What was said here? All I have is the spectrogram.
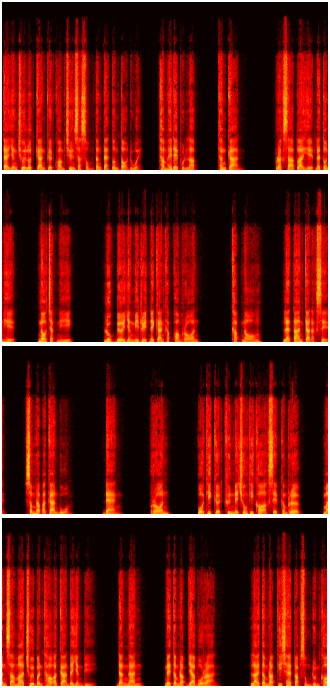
แต่ยังช่วยลดการเกิดความชื้นสะสมตั้งแต่ต้นต่อด้วยทำให้ได้ผลลัพธ์ ทั้งการ รักษาปลายเหตุและต้นเหตุ นอกจากนี้ ลูกเดือยยังมีฤทธิ์ในการขับความร้อน ขับหนอง และต้านการอักเสบสำหรับอาการบวม แดง ร้อน ปวดที่เกิดขึ้นในช่วงที่ข้ออักเสบกำเริบ มันสามารถช่วยบรรเทาอาการได้อย่างดี ดังนั้น ในตำรับยาโบราณ หลายตำรับที่ใช้ปรับสมดุลข้อ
